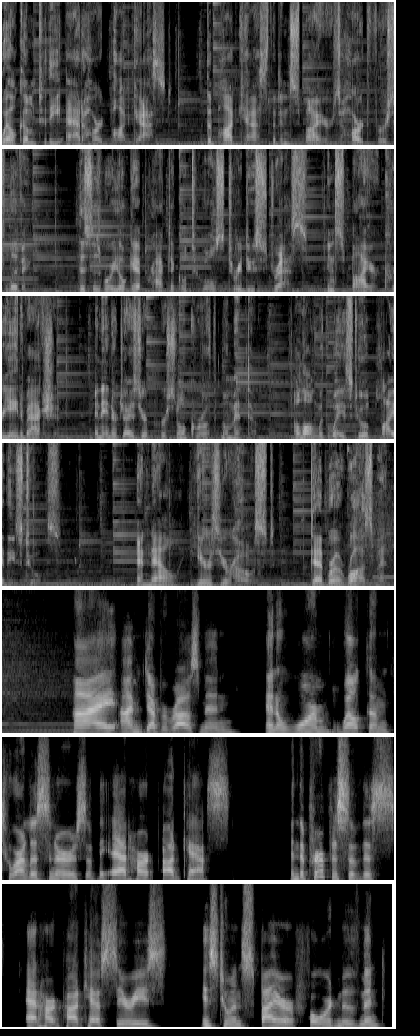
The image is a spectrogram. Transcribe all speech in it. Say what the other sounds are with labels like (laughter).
Welcome to the Add Heart Podcast, the podcast that inspires heart first living. This is where you'll get practical tools to reduce stress, inspire creative action, and energize your personal growth momentum, along with ways to apply these tools. And now, here's your host, Deborah Rozman. Hi, I'm Deborah Rozman, and a warm welcome to our listeners of the Add Heart Podcast. And the purpose of this Add Heart podcast series is to inspire forward movement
